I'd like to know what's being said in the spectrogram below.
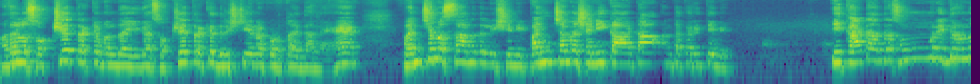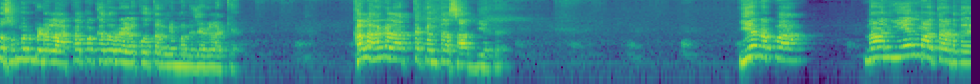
ಅದರಲ್ಲೂ ಸ್ವಕ್ಷೇತ್ರಕ್ಕೆ ಬಂದ ಈಗ ಸ್ವಕ್ಷೇತ್ರಕ್ಕೆ ದೃಷ್ಟಿಯನ್ನು ಕೊಡ್ತಾ ಇದ್ದಾನೆ. ಪಂಚಮ ಸ್ಥಾನದಲ್ಲಿ ಶನಿ, ಪಂಚಮ ಶನಿ ಕಾಟ ಅಂತ ಕರಿತೀವಿ. ಈ ಕಾಟ ಅಂದ್ರೆ ಸುಮ್ಮನೆ ಇದ್ರೂ ಸುಮ್ಮನೆ ಬಿಡಲ್ಲ. ಅಕ್ಕಪಕ್ಕದವ್ರು ಹೇಳ್ಕೋತಾರೆ ನಿಮ್ಮನ್ನು ಜಗಳಕ್ಕೆ. ಕಲಹಗಳಾಗ್ತಕ್ಕಂಥ ಸಾಧ್ಯತೆ. ಏನಪ್ಪ? ನಾನು ಏನು ಮಾತಾಡಿದೆ?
